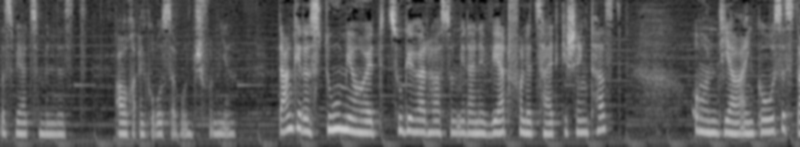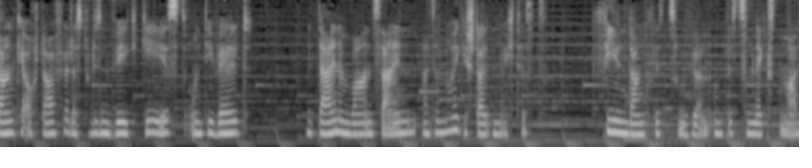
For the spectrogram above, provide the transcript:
Das wäre zumindest auch ein großer Wunsch von mir. Danke, dass du mir heute zugehört hast und mir deine wertvolle Zeit geschenkt hast. Und ja, ein großes Danke auch dafür, dass du diesen Weg gehst und die Welt mit deinem wahren also neu gestalten möchtest. Vielen Dank fürs Zuhören und bis zum nächsten Mal.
